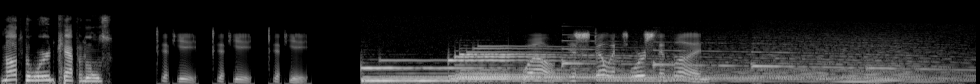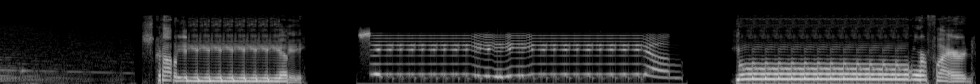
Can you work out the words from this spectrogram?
Not the word capitals. Picky, picky, picky. Wow, his spelling's worse than mine. Scotty. Sam! You're fired.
